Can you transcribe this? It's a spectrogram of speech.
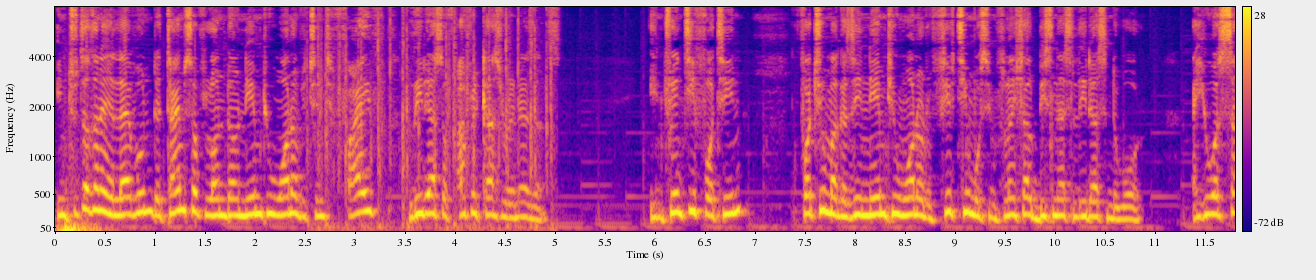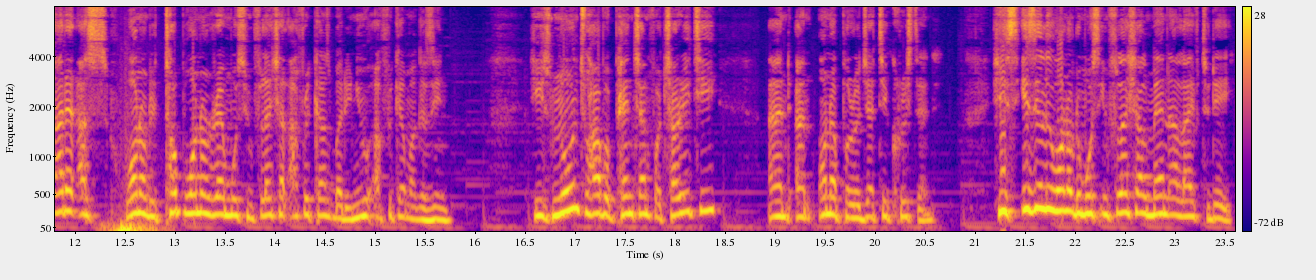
In 2011, the Times of London named him one of the 25 leaders of Africa's Renaissance. In 2014, Fortune magazine named him one of the 50 most influential business leaders in the world, and he was cited as one of the top 100 most influential Africans by the New Africa magazine. He is known to have a penchant for charity and an unapologetic Christian. He is easily one of the most influential men alive today.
